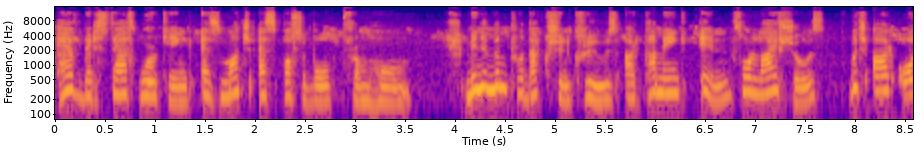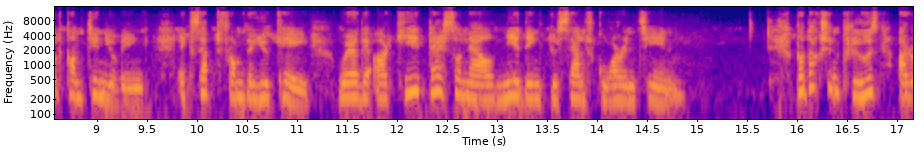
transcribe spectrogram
have their staff working as much as possible from home. Minimum production crews are coming in for live shows, which are all continuing, except from the UK, where there are key personnel needing to self quarantine. Production crews are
